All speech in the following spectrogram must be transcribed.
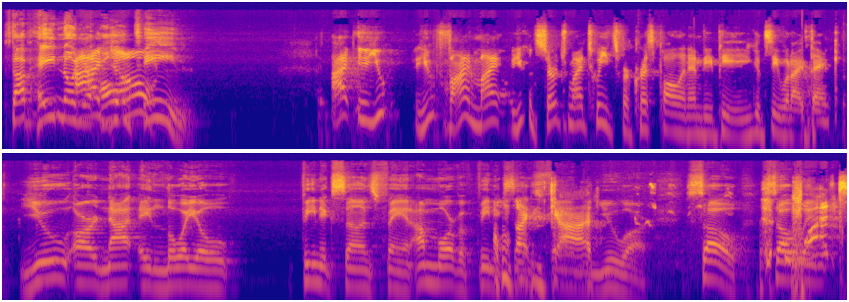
Stop hating on your I own don't. team. I you you find my you can search my tweets for Chris Paul and MVP. You can see what I think. You are not a loyal Phoenix Suns fan. I'm more of a Phoenix oh Suns fan than you are. So so when, What?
